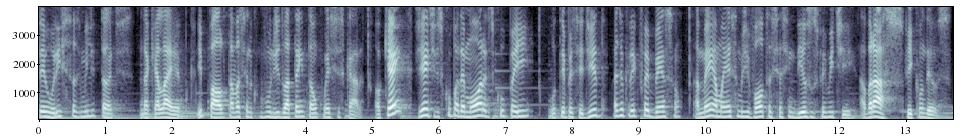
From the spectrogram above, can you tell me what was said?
terroristas militantes daquela época. E Paulo estava sendo confundido até então com esses caras, ok? Gente, desculpa a demora, desculpa aí o tempo excedido, mas eu creio que foi bênção. Amém? Amanhã estamos de volta se assim Deus nos permitir. Abraço, fique com Deus.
